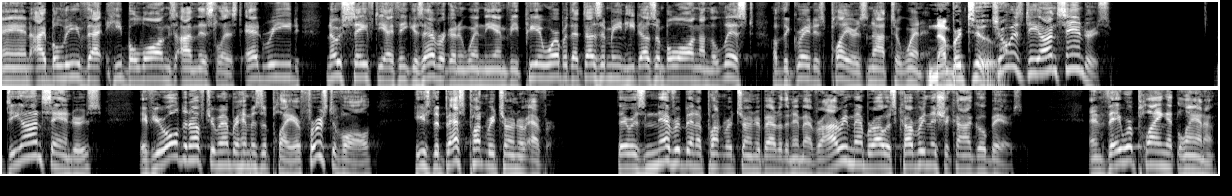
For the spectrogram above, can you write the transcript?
And I believe that he belongs on this list. Ed Reed, no safety, I think, is ever going to win the MVP award, but that doesn't mean he doesn't belong on the list of the greatest players not to win it. Number two. Two is Deion Sanders. Deion Sanders, if you're old enough to remember him as a player, first of all, he's the best punt returner ever. There has never been a punt returner better than him ever. I remember I was covering the Chicago Bears, and they were playing Atlanta,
